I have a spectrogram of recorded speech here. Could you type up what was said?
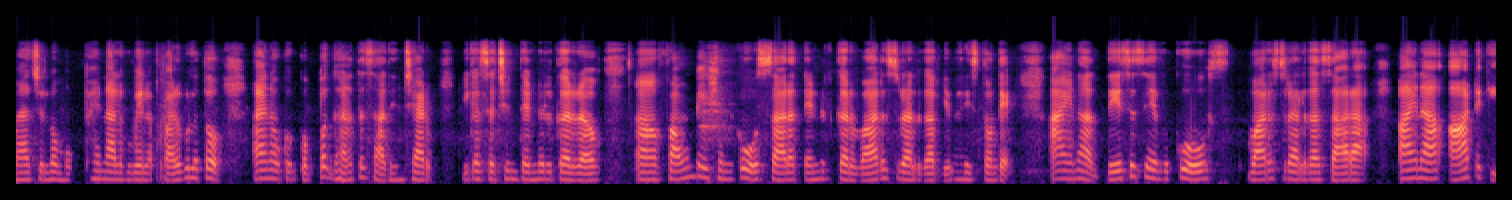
మ్యాచ్ల్లో ముప్పై నాలుగు వేల పరుగులతో ఆయన ఒక గొప్ప ఘనత సాధించాడు. ఇక సచిన్ తెండూల్కర్ ఫౌండేషన్కు సారా తెండూల్కర్ వారసురాలుగా వ్యవహరిస్తోంది. ఆయన దేశ సేవకు వారసురాలుగా సారా. ఆయన ఆటకి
